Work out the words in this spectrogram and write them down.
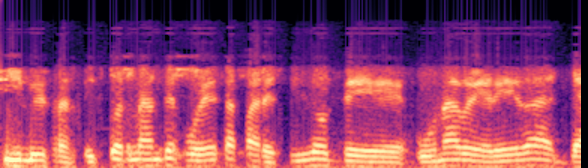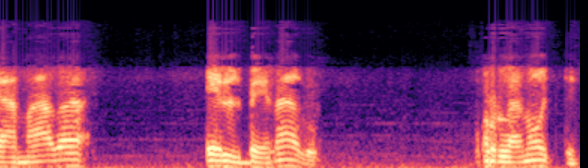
y Luis Francisco Hernández fue desaparecido de una vereda llamada El Venado por la noche.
